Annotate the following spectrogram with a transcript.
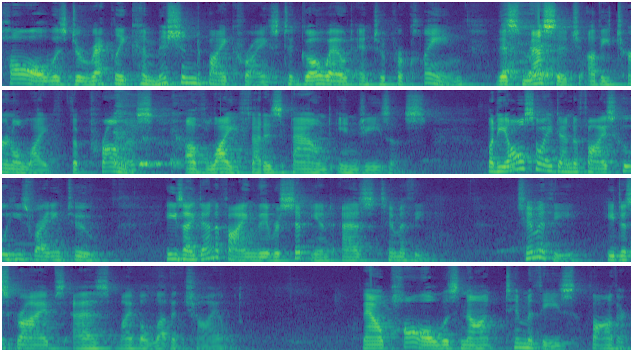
Paul was directly commissioned by Christ to go out and to proclaim this message of eternal life, the promise of life that is found in Jesus. But he also identifies who he's writing to. He's identifying the recipient as Timothy. Timothy he describes as my beloved child. Now, Paul was not Timothy's father,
